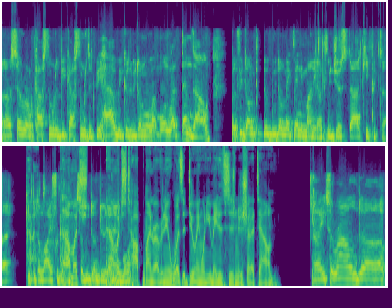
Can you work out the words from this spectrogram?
uh, several customers, big customers that we have, because we don't want to let them down. But we don't we don't make any money on it. We just uh, keep it uh, keep it alive for them. How much? So we don't do that how much anymore. top line revenue was it doing when you made the decision to shut it down? uh, it's around uh,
